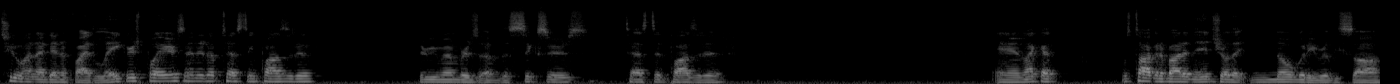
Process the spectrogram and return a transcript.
Two unidentified Lakers players ended up testing positive. three members of the Sixers tested positive. And like I was talking about in the intro, that nobody really saw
